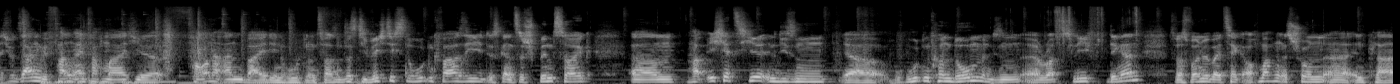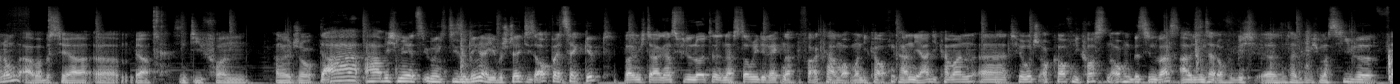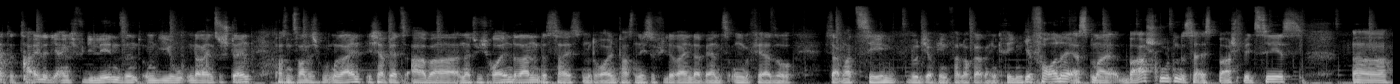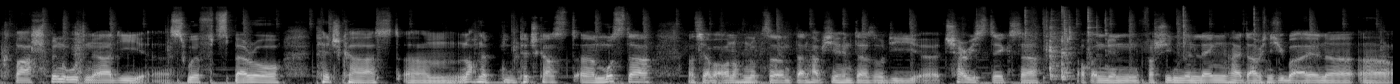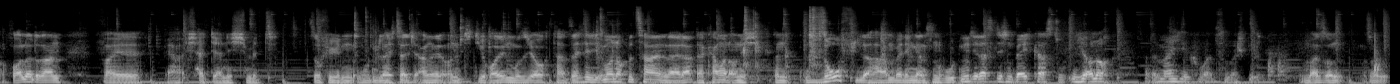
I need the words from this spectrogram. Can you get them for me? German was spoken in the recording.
Ich würde sagen, wir fangen einfach mal hier vorne an bei den Routen. Und zwar sind das die wichtigsten Routen quasi, das ganze Spinnzeug. Ähm, Habe ich jetzt hier in diesen ja, Routenkondom, in diesen äh, Rod Sleeve Dingern. So was wollen wir bei ZEC auch machen, ist schon äh, in Planung, aber bisher äh, ja, sind die von Angeljoke. Da habe ich mir jetzt übrigens diese Dinger hier bestellt, die es auch bei ZEC gibt, weil mich da ganz viele Leute in der Story direkt nachgefragt haben, ob man die kaufen kann. Ja, die kann man äh, theoretisch auch kaufen. Die kosten auch ein bisschen was, aber die sind halt auch wirklich, äh, sind halt wirklich massive, fette Teile, die eigentlich für die Läden sind, um die Routen da reinzustellen. Passen 20 Routen rein. Ich habe jetzt aber natürlich Rollen dran, das heißt, mit Rollen passen nicht so viele rein. Da wären es ungefähr so, ich sag mal 10 würde ich auf jeden Fall locker reinkriegen. Hier vorne erstmal Barschrouten, das heißt Barsch-BCs, äh, Barsch-Spinnrouten, ja, die äh, Swift, Sparrow, Pitchcast, ähm, noch eine Pitchcast-Muster, äh, was ich aber auch noch nutze. Und dann habe ich hier hinter so die äh, Cherry Sticks, ja, auch in den verschiedenen Längen halt. Da habe ich nicht überall eine äh, Rolle dran, weil ja, ich halt ja nicht mit so vielen Routen gleichzeitig angel und die Rollen muss ich auch tatsächlich immer noch bezahlen, leider. Da kann man auch nicht dann so viele haben bei den ganzen Routen. Die restlichen Baitcast-Routen hier auch noch, warte mal, hier, guck mal zum Beispiel, mal so ein, so ein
